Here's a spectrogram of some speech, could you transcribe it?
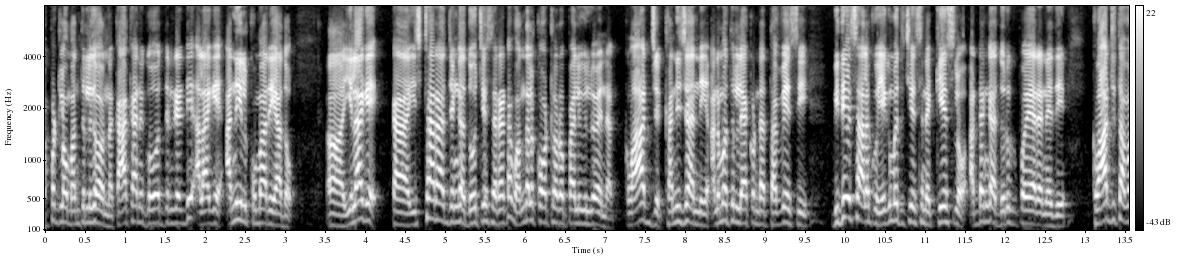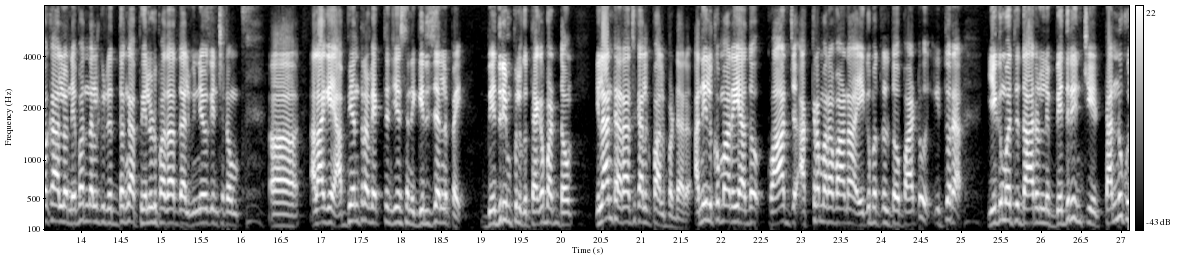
అప్పట్లో మంత్రులుగా ఉన్న కాకాని గోవర్ధన్ రెడ్డి అలాగే అనిల్ కుమార్ యాదవ్ ఇలాగే ఇష్టారాజ్యంగా దోచేశారట. వందల కోట్ల రూపాయల విలువైన క్వార్జ్ ఖనిజాన్ని అనుమతులు లేకుండా తవ్వేసి విదేశాలకు ఎగుమతి చేసిన కేసులో అడ్డంగా దొరికిపోయారనేది క్వార్జ్ తవ్వకాల్లో నిబంధనలకు విరుద్ధంగా పేలుడు పదార్థాలు వినియోగించడం అలాగే అభ్యంతరం వ్యక్తం చేసిన గిరిజనులపై బెదిరింపులకు తెగబడడం ఇలాంటి అరాచకాలకు పాల్పడ్డారు. అనిల్ కుమార్ యాదవ్ క్వార్జ్ అక్రమ రవాణా ఎగుమతులతో పాటు ఇతర ఎగుమతిదారుల్ని బెదిరించి టన్నుకు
